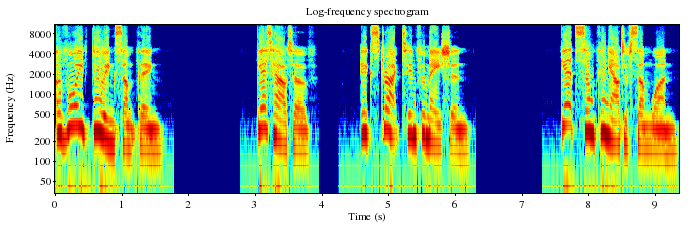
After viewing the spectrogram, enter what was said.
Avoid doing something. Get out of. Extract information. Get something out of someone.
